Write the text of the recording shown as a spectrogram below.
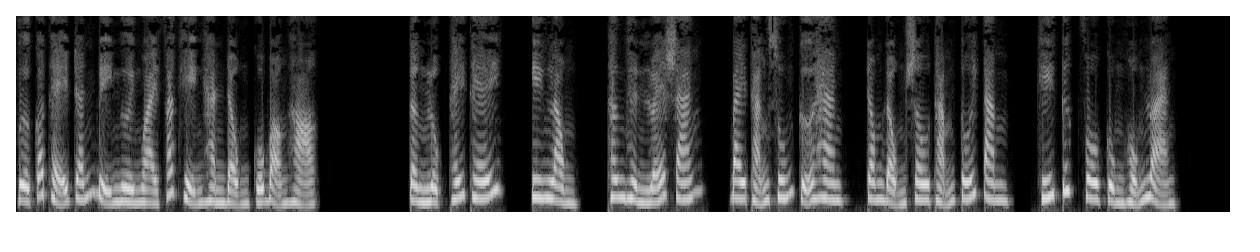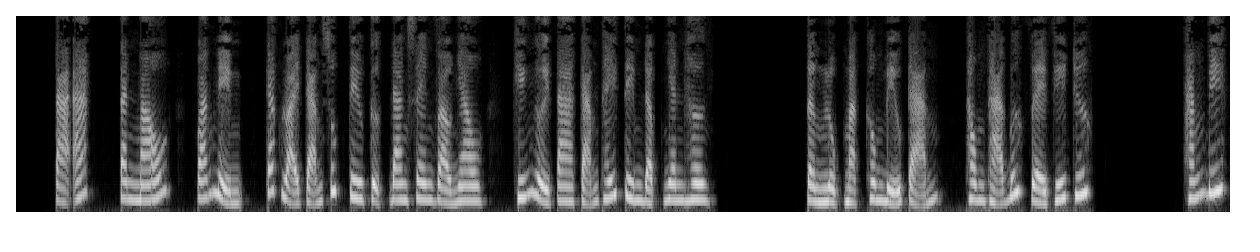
vừa có thể tránh bị người ngoài phát hiện hành động của bọn họ. Tần lục thấy thế, yên lòng, thân hình lóe sáng, bay thẳng xuống cửa hang, trong động sâu thẳm tối tăm, khí tức vô cùng hỗn loạn. Tà ác, tanh máu, quán niệm, các loại cảm xúc tiêu cực đang xen vào nhau, khiến người ta cảm thấy tim đập nhanh hơn. Tần lục mặt không biểu cảm, thông thả bước về phía trước. Hắn biết,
